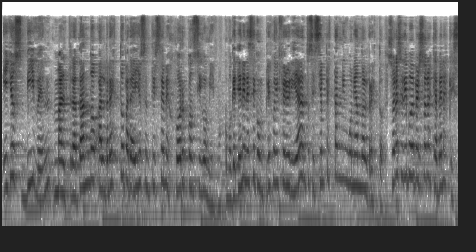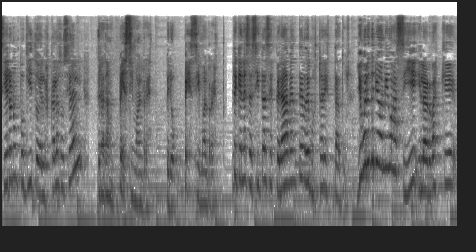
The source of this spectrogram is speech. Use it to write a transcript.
ellos viven maltratando al resto para ellos sentirse mejor consigo mismos. Como que tienen ese complejo de inferioridad, entonces siempre están ninguneando al resto. Son ese tipo de personas que apenas crecieron un poquito en la escala social, tratan pésimo al resto, pero pésimo al resto. Que necesita desesperadamente demostrar estatus. Yo igual he tenido amigos así y la verdad es que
